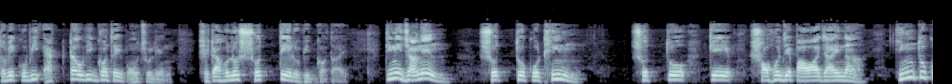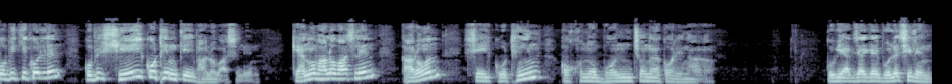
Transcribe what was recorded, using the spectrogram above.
তবে কবি একটা অভিজ্ঞতায় পৌঁছলেন, সেটা হলো সত্যের অভিজ্ঞতায়। তিনি জানেন, সত্য কঠিন সত্যকে সহজে পাওয়া যায় না। কিন্তু কবি কি করলেন? কবি সেই কঠিনকেই ভালোবাসলেন। কেন ভালোবাসলেন? কারণ সেই কঠিন কখনো বঞ্চনা করে না। কবি এক জায়গায় বলেছিলেন,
